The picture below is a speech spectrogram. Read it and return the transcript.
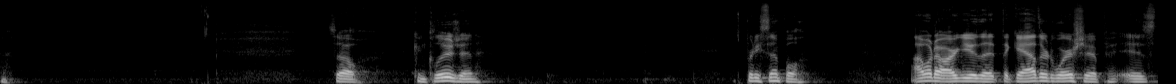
so, conclusion pretty simple. I would argue that the gathered worship is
